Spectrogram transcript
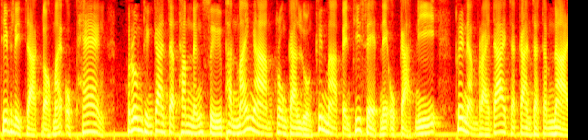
ที่ผลิตจากดอกไม้อบแห้ง รวมถึงการจัดทำหนังสือพันไม้งาม โครงการหลวงขึ้นมาเป็นพิเศษในโอกาสนี้ เพื่อนำรายได้จากการจัดจำหน่าย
